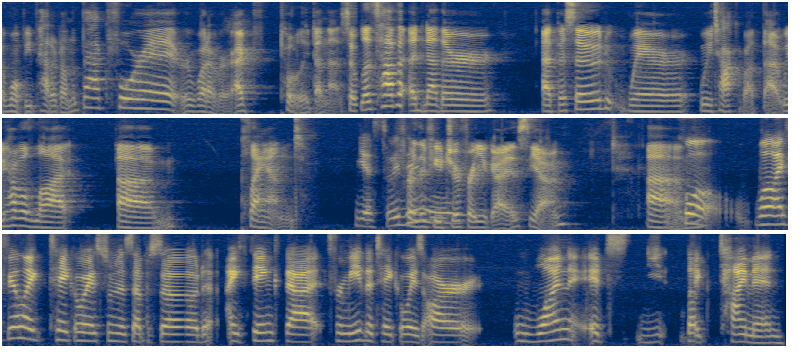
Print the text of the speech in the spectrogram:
I won't be patted on the back for it, or whatever. I've totally done that. So let's have another episode where we talk about that. We have a lot um, planned. Yes, we for do. the future for you guys. Yeah. Um, cool. Well, I feel like takeaways from this episode. I think that for me, the takeaways are one, it's like time in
